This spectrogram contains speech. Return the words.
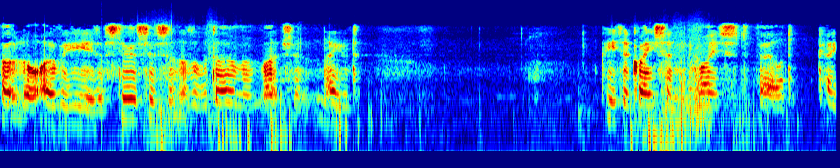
folklore over years. A mysterious citizen of the Durham merchant named Peter Grayson in Ricefield, Cape.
